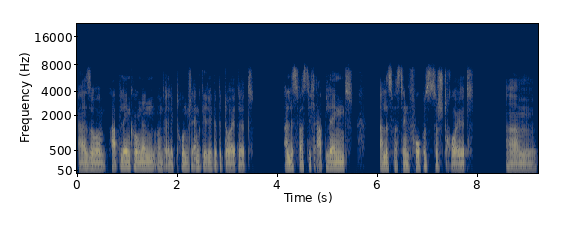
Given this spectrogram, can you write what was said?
Also Ablenkungen und elektronische Endgeräte bedeutet alles, was dich ablenkt, alles, was den Fokus zerstreut. Ähm,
